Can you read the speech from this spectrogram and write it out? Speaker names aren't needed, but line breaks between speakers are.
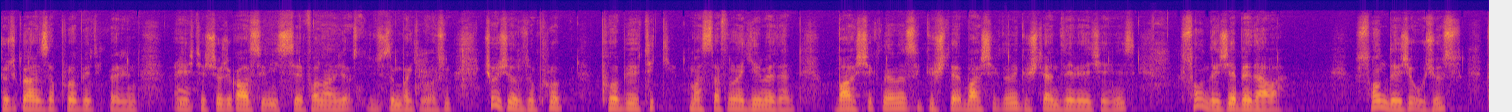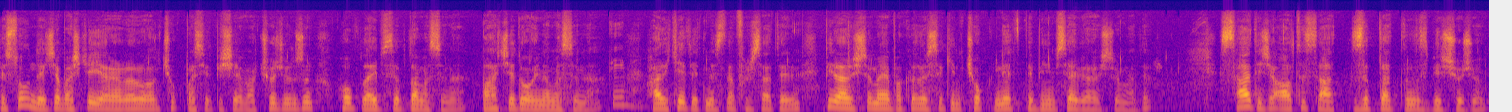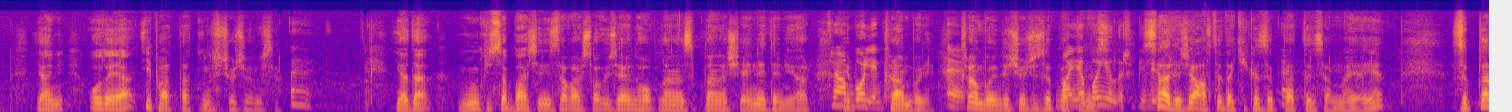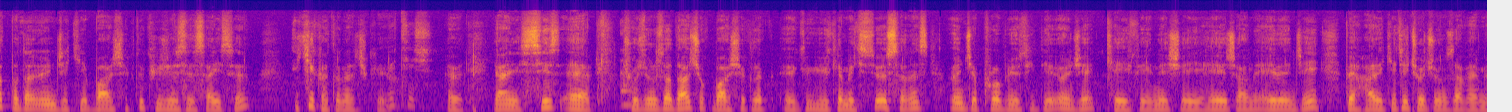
Çocuklarınıza probiyotik verin. E işte çocuk alsın içsin falan zımba gibi olsun. Çocuğunuzun pro- probiyotik masrafına girmeden bağışıklığınızı güçle bağışıklığını güçlendirebileceğiniz son derece bedava. Son derece ucuz ve son derece başka yararları olan çok basit bir şey var. Çocuğunuzun hoplayıp zıplamasına, bahçede oynamasına, hareket etmesine fırsat verin. Bir araştırmaya bakılırsa ki çok net ve bilimsel bir araştırmadır. Sadece 6 saat zıplattığınız bir çocuğun, yani odaya ip atlattınız çocuğunuza
Evet.
ya da mümkünse bahçenizde varsa o üzerinde hoplanan zıplanan şeye ne deniyor?
Trambolin.
E, trambolin.
Evet.
Trambolinde çocuğu zıplattınız.
Maya bayılır, biliyorum.
Sadece 6 dakika zıplattın sen mayayı. Zıplatmadan önceki bağışıklık hücresi sayısı iki katına çıkıyor.
Müthiş.
Evet. Yani siz eğer çocuğunuza daha çok bağışıklık e, yüklemek istiyorsanız önce probiyotik değil, önce keyfi, neşeyi, heyecanı, eğlenceyi ve hareketi çocuğunuza vermeniz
